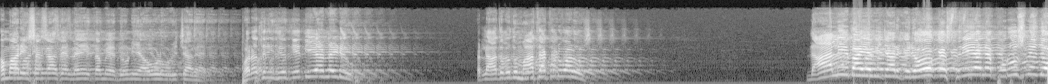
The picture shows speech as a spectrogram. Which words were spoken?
અમારી સંગાથે નહીં, તમે દુનિયા અવળું વિચારે. ભરતરી થયું તે દીએ નડ્યું. એટલે આ તો બધું માથા વાળું છે. ડાલીબાઈએ વિચાર કર્યો કે સ્ત્રી અને પુરુષની જો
